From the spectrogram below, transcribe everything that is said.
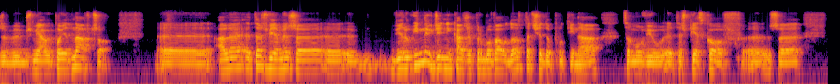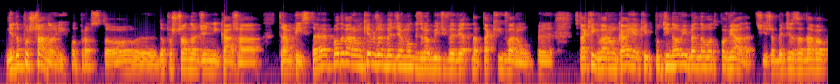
żeby brzmiały pojednawczo. E, ale też wiemy, że e, wielu innych dziennikarzy próbowało dostać się do Putina, co mówił e, też Pieskow, że nie dopuszczano ich po prostu. Dopuszczono dziennikarza trumpistę pod warunkiem, że będzie mógł zrobić wywiad na takich warunk w takich warunkach, jakie Putinowi będą odpowiadać i że będzie zadawał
